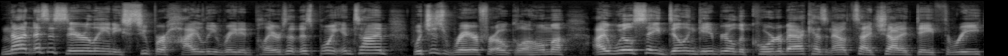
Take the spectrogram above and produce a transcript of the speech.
not necessarily any super highly rated players at this point in time, which is rare for Oklahoma. I will say Dillon Gabriel, the quarterback, has an outside shot at day three.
